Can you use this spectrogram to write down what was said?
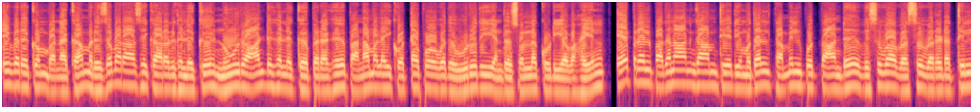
அனைவருக்கும் வணக்கம். ரிசவராசிக்காரர்களுக்கு நூறு ஆண்டுகளுக்கு பிறகு பணமழை கொட்டப்போவது உறுதி என்று சொல்லக்கூடிய வகையில் ஏப்ரல் பதினான்காம் தேதி முதல் தமிழ் புத்தாண்டு விசுவ வசு வருடத்தில்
